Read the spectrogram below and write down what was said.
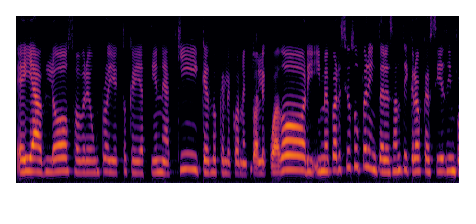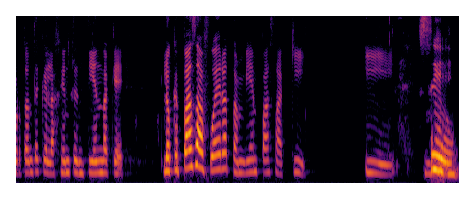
ella habló sobre un proyecto que ella tiene aquí, que es lo que le conectó al Ecuador, y, me pareció súper interesante y creo que sí es importante que la gente entienda que lo que pasa afuera también pasa aquí. Y sí.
